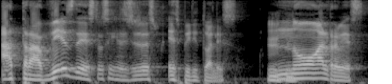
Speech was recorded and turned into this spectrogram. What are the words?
a través de estos ejercicios espirituales, no al revés.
